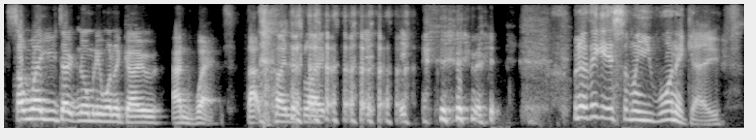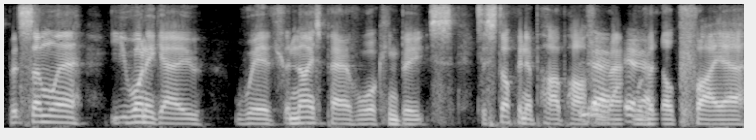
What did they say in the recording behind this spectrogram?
Somewhere you don't normally want to go and wet. That's kind of like well, I think it's somewhere you want to go, but somewhere you want to go with a nice pair of walking boots to stop in a pub half Yeah, around yeah. with a log fire,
